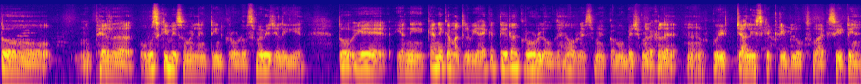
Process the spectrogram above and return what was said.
تو پھر اس کی بھی سمجھ لیں تین کروڑ اس میں بھی چلی گئی ہے۔ تو یہ یعنی کہنے کا مطلب یہ ہے کہ تیرہ کروڑ لوگ ہیں اور اس میں کم و بیش میں رکھ لے کوئی چالیس کے قریب لوگ سبھا کی سیٹیں ہیں۔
